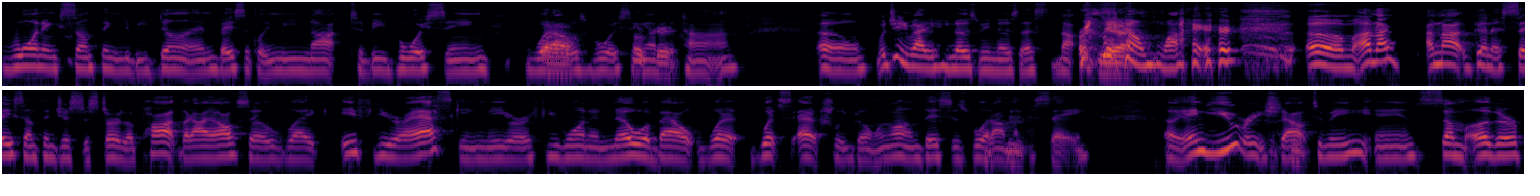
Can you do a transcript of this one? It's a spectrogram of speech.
wanting something to be done. Basically, me not to be voicing what I was voicing at the time. Um, which anybody who knows me knows that's not really Yeah. how I'm wired. Um, I'm not I'm not gonna say something just to stir the pot, but I also like if you're asking me or if you want to know about what what's actually going on, this is what I'm Mhm. gonna say. Uh, and you reached Mhm. out to me and some other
